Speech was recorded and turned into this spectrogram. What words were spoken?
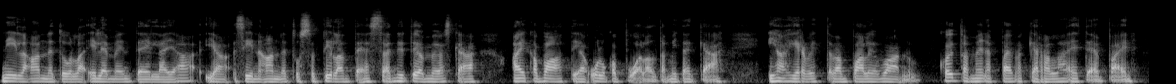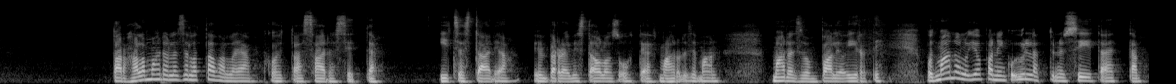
niillä annetuilla elementeillä ja, ja siinä annetussa tilanteessa. Et nyt ei ole myöskään aika vaatia ulkopuolelta mitenkään ihan hirvittävän paljon, vaan koittaa mennä päivä kerrallaan eteenpäin parhaalla mahdollisella tavalla ja koittaa saada sitten itsestään ja ympäröivistä olosuhteista mahdollisimman, mahdollisimman paljon irti. Mutta mä oon ollut jopa niin kuin yllättynyt siitä, että –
